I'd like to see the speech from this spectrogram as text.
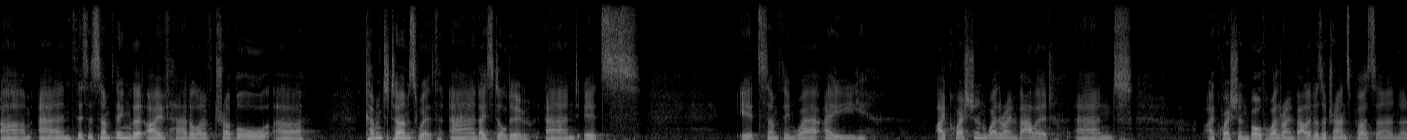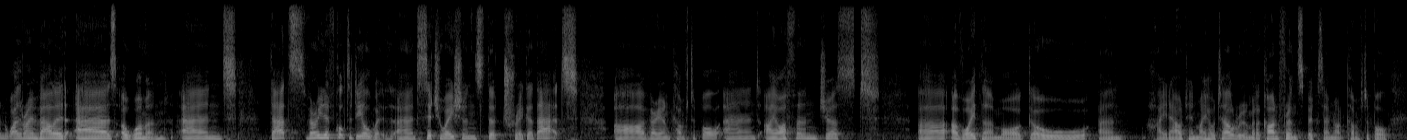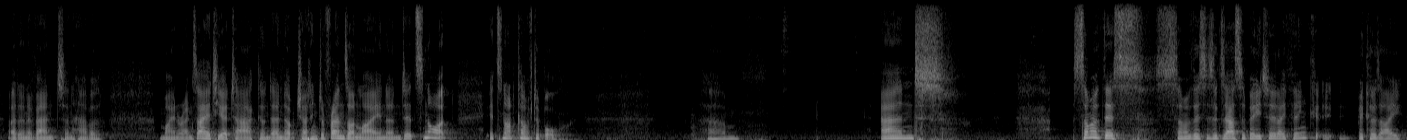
Um, and this is something that I've had a lot of trouble uh, coming to terms with, and I still do. And it's it's something where I I question whether I'm valid, and I question both whether I'm valid as a trans person and whether I'm valid as a woman, and that's very difficult to deal with. And situations that trigger that are very uncomfortable, and I often just uh, avoid them or go and hide out in my hotel room at a conference because I'm not comfortable at an event and have a minor anxiety attack and end up chatting to friends online and it's not it's not comfortable um, and some of this some of this is exacerbated I think uh, because I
